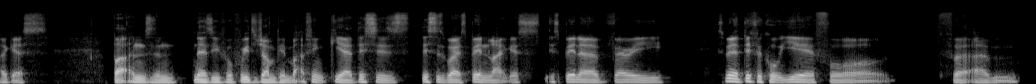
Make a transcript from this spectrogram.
I guess buttons and Nezzy, feel free to jump in. But I think yeah, this is this is where it's been. Like it's it's been a very it's been a difficult year for for um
